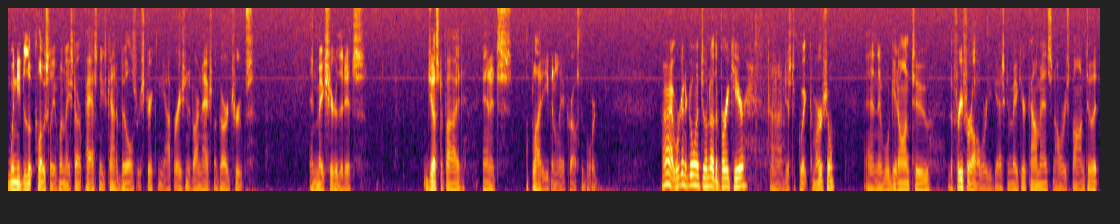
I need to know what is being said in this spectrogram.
we need to look closely at when they start passing these kind of bills restricting the operations of our National Guard troops and make sure that it's justified and it's applied evenly across the board. All right, we're going to go into another break here, uh, just a quick commercial, and then we'll get on to the free for all where you guys can make your comments and I'll respond to it.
